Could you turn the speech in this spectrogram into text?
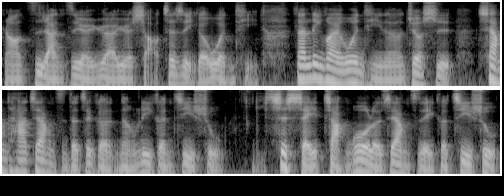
然后自然资源越来越少，这是一个问题。那另外一个问题呢，就是像他这样子的这个能力跟技术，是谁掌握了这样子的一个技术，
